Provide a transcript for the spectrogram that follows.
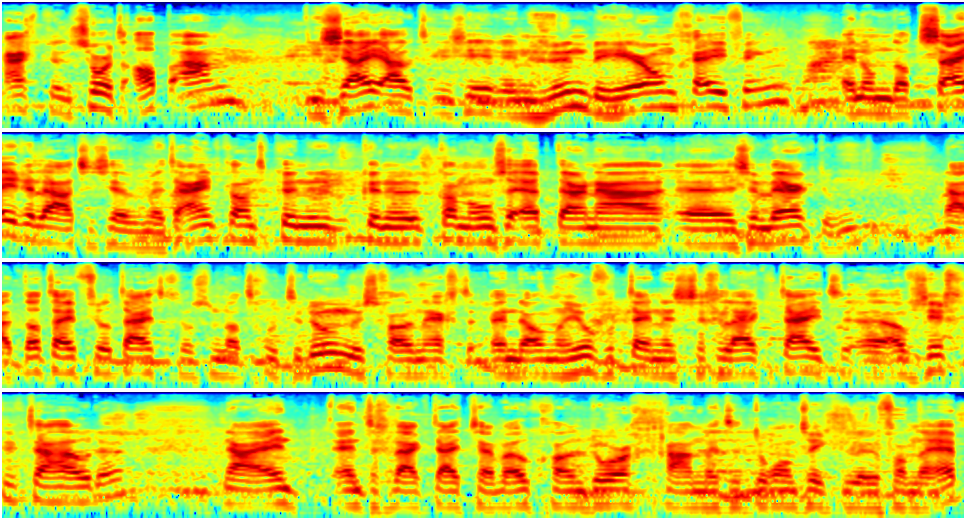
eigenlijk een soort app aan die zij autoriseren in hun beheeromgeving. En omdat zij relaties hebben met de eindklant, kunnen, kunnen, kan onze app daarna eh, zijn werk doen. Nou, dat heeft veel tijd gekost om dat goed te doen. Dus gewoon echt, en dan heel veel tennis tegelijkertijd eh, overzichtelijk te houden. Nou, en, en tegelijkertijd zijn we ook gewoon doorgegaan met het doorontwikkelen van de app.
